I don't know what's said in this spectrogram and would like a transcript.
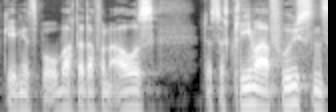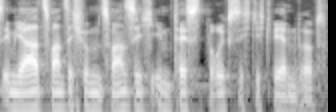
gehen jetzt Beobachter davon aus, dass das Klima frühestens im Jahr 2025 im Test berücksichtigt werden wird.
